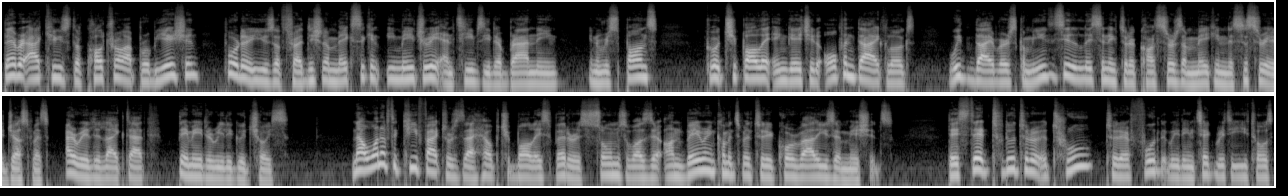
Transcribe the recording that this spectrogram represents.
They were accused of cultural appropriation, for their use of traditional Mexican imagery and themes in their branding. In response, Chipotle engaged in open dialogues with diverse communities, listening to their concerns and making necessary adjustments. I really like that. They made a really good choice. Now, one of the key factors that helped Chipotle better its homes was their unwavering commitment to their core values and missions. They stayed true to, their, food with integrity ethos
